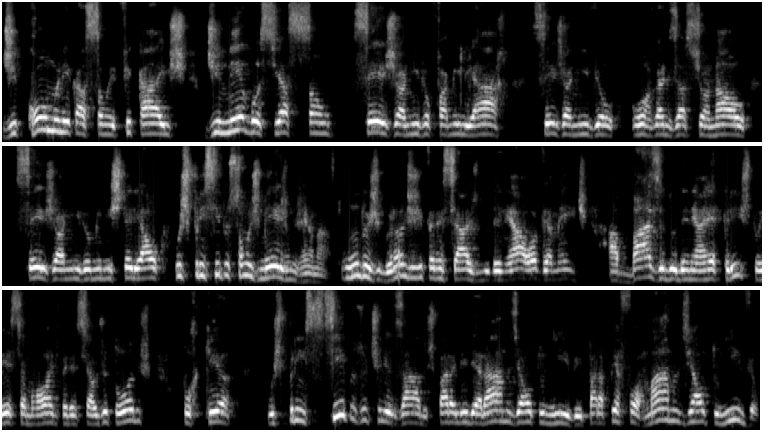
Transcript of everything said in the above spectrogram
de comunicação eficaz, de negociação, seja a nível familiar, seja a nível organizacional, seja a nível ministerial, os princípios são os mesmos, Renato. Um dos grandes diferenciais do DNA, obviamente, a base do DNA é Cristo, esse é o maior diferencial de todos, porque os princípios utilizados para liderarmos em alto nível, para performarmos em alto nível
